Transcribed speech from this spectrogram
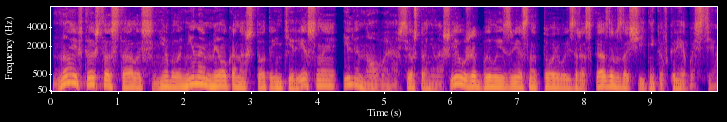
Но и в той, что осталось, не было ни намека на что-то интересное или новое. Все, что они нашли, уже было известно Тоева из рассказов защитников крепости.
